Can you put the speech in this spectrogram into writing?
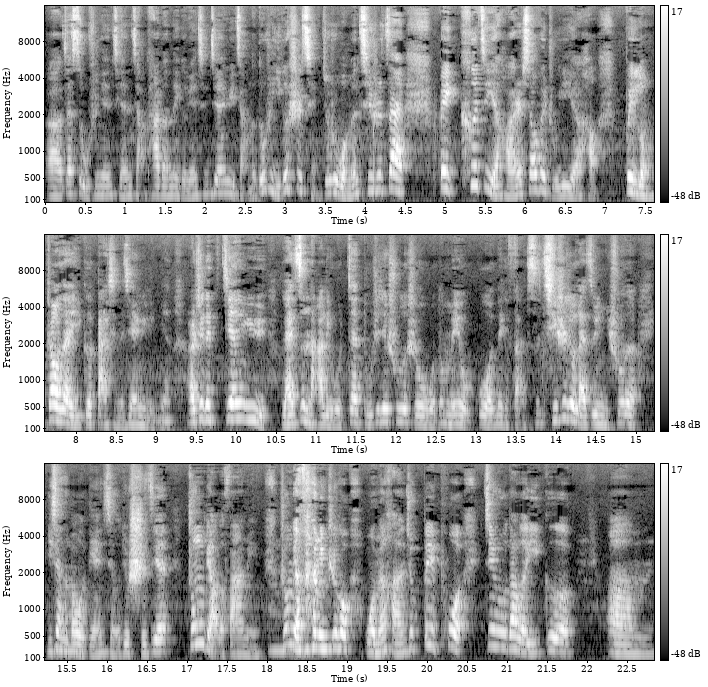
呃在四五十年前讲他的那个原型监狱，讲的都是一个事情，就是我们其实，在被科技也好，还是消费主义也好，被笼罩在一个大型的监狱里面，而这个监狱来自哪里？我在读这些书的时候，我都没有过那个反思，其实就来自于你说的，一下子把我点醒了，就时间钟表的发明。钟表发明之后，我们好像就被迫进入到了一个，嗯。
